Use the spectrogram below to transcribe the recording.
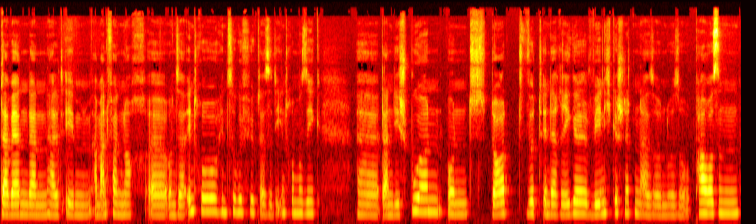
da werden dann halt eben am Anfang noch äh, unser Intro hinzugefügt, also die Intro-Musik, äh, dann die Spuren und dort wird in der Regel wenig geschnitten, also nur so Pausen,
